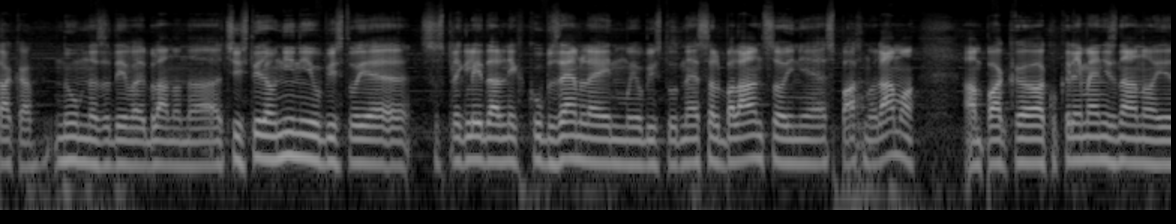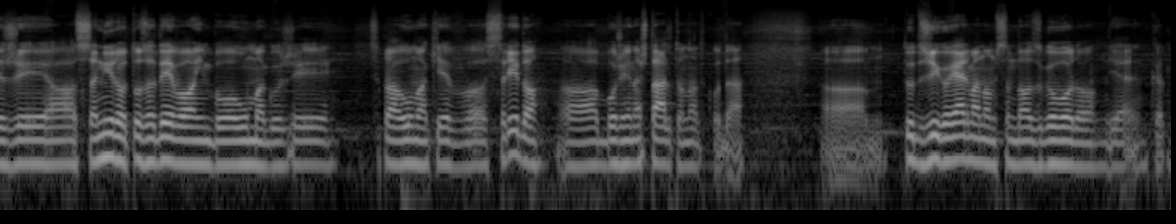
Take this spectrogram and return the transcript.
taka neumna zadeva je bila no, na čisti ravnini, v bistvu je, so spregledali nek kup zemlje in mu je v bistvu odnesel balanco in je spahnil ramo. Ampak, kot je meni znano, je že uh, saniral to zadevo in bo umago že, se pravi, umak je v sredo, uh, bo že na štartu. No, tako da um, tudi z Žigo Jermanom sem dal zgovoril, je kar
